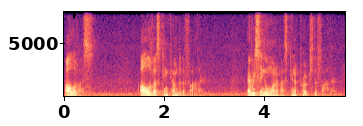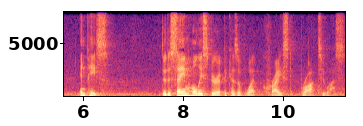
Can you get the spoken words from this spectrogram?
all of us, all of us can come to the Father. Every single one of us can approach the Father in peace through the same Holy Spirit because of what Christ brought to us.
